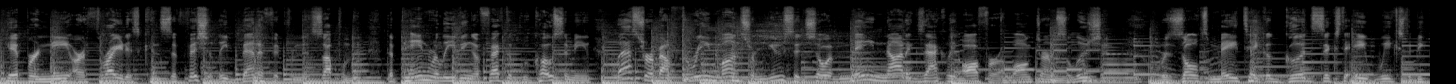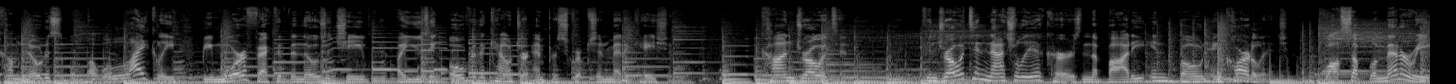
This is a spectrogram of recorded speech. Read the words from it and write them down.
hip or knee arthritis can sufficiently benefit from this supplement. The pain relieving effect of glucosamine lasts for about three months from usage, so it may not exactly offer a long term solution. Results may take a good six to eight weeks to become noticeable, but will likely be more effective than those achieved by using over the counter and prescription medication. Chondroitin. Chondroitin naturally occurs in the body in bone and cartilage while supplementary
